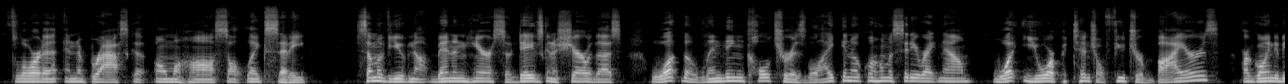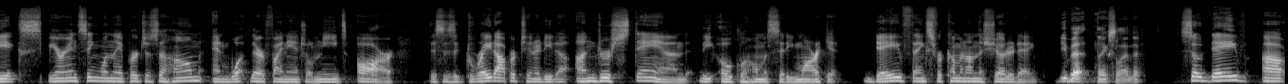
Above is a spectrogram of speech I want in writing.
Florida and Nebraska, Omaha, Salt Lake City. Some of you have not been in here, so Dave's going to share with us what the lending culture is like in Oklahoma City right now, what your potential future buyers are going to be experiencing when they purchase a home, and what their financial needs are. This is a great opportunity to understand the Oklahoma City market. Dave, thanks for coming on the show today. You bet. Thanks, Landon. So, Dave, uh,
